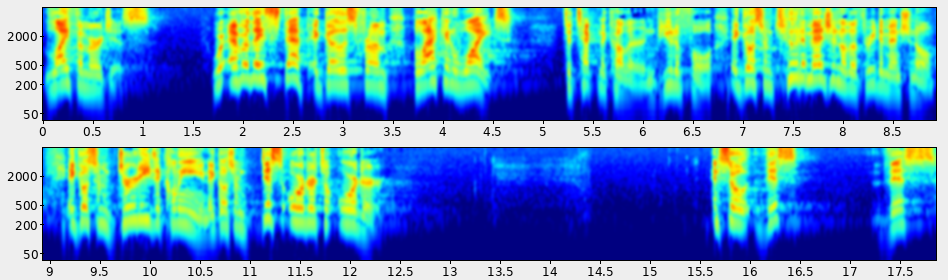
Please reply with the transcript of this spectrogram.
life emerges. Wherever they step, it goes from black and white to technicolor and beautiful. It goes from two dimensional to three dimensional. It goes from dirty to clean. It goes from disorder to order. And so this, this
